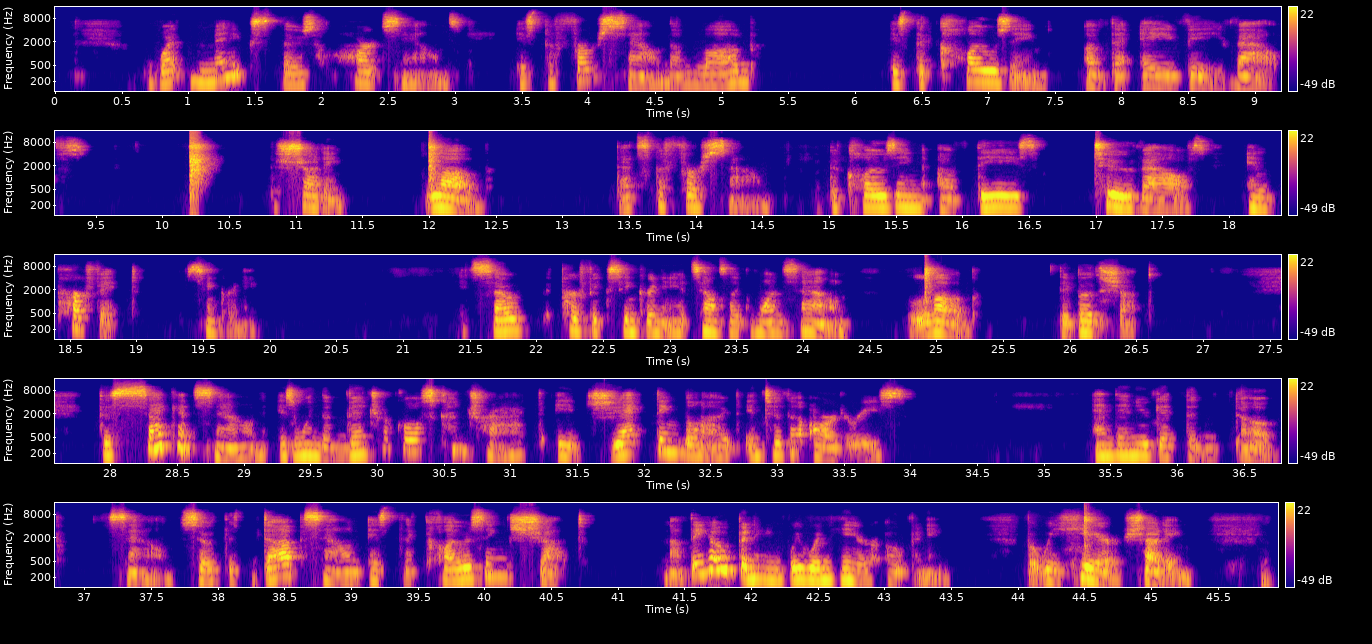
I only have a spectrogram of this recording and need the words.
What makes those heart sounds is the first sound, the lub, is the closing of the AV valves shutting, lub. That's the first sound, the closing of these two valves in perfect synchrony. It's so perfect synchrony, it sounds like one sound, lub. They both shut. The second sound is when the ventricles contract, ejecting blood into the arteries, and then you get the dub sound. So the dub sound is the closing shut, not the opening. We wouldn't hear opening, but we hear shutting.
